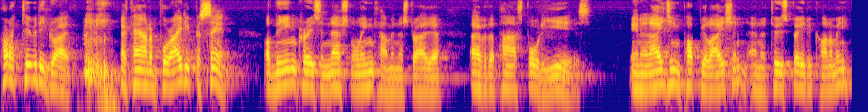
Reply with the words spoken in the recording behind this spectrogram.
Productivity growth accounted for 80% of the increase in national income in Australia over the past 40 years. In an ageing population and a two-speed economy,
